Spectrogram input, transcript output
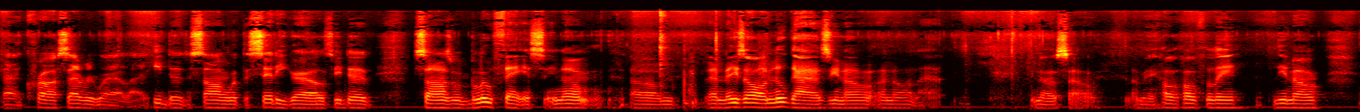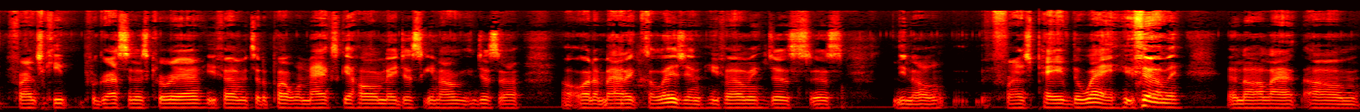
that cross everywhere. Like he did a song with the City Girls. He did songs with Blueface. You know, um, and these are all new guys. You know, and all that. You know, so I mean, ho- hopefully, you know, French keep progressing his career. You feel me? To the point when Max get home, they just you know just a, a automatic collision. You feel me? Just just you know, French paved the way. You feel me? And all that. Um,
